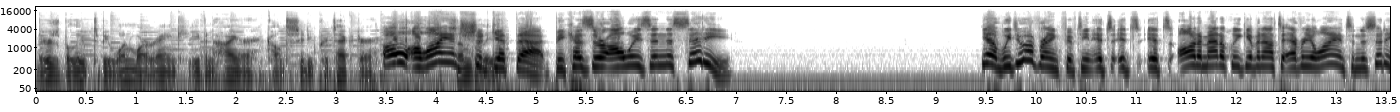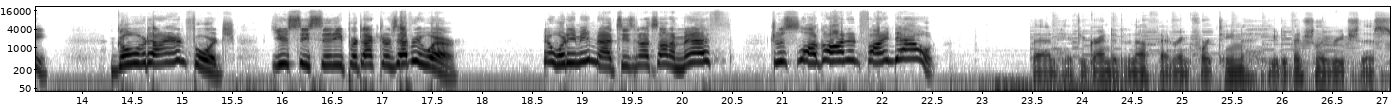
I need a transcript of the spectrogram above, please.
there's believed to be one more rank, even higher, called City Protector. Oh, Alliance Some should believe- get that because they're always in the city. Yeah, we do have rank 15. It's it's it's automatically given out to every alliance in the city. Go over to Ironforge. You see city protectors everywhere. Yeah, what do you mean, Matt? Season that's not a myth. Just log on and find out. Then, if you grinded enough at rank 14, you'd eventually reach this,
